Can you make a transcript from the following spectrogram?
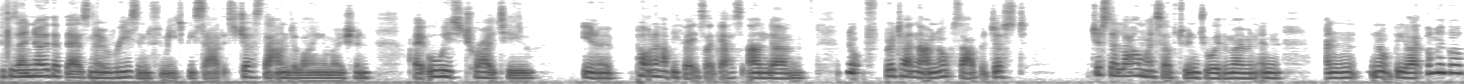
because I know that there's no reason for me to be sad, it's just that underlying emotion. I always try to, you know, put on a happy face, I guess, and um, not pretend that I'm not sad, but just just allow myself to enjoy the moment and and not be like, oh my god,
